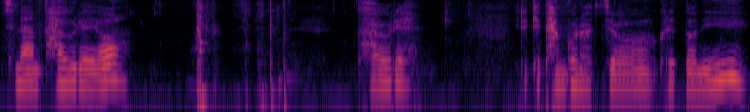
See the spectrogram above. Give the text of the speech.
지난 가을에요. 가을에 이렇게 담궈 놨죠. 그랬더니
